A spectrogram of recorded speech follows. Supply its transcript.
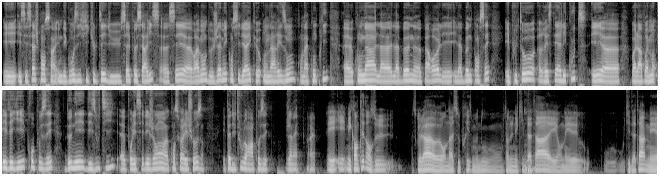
Et, c'est ça, je pense, hein, une des grosses difficultés du self-service, euh, c'est euh, vraiment de jamais considérer qu'on a raison, qu'on a compris, qu'on a la, bonne parole et, la bonne pensée, et plutôt rester à l'écoute et voilà, vraiment éveiller, proposer, donner des outils pour laisser les gens construire les choses, et pas du tout leur imposer, jamais. Et, mais quand tu es dans une... Parce que là, on a ce prisme, nous, on vient d'une équipe data et on est outil data, mais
